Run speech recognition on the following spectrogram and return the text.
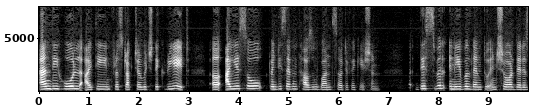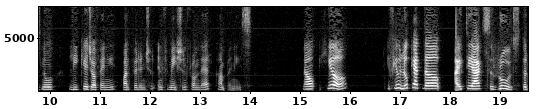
and the whole IT infrastructure which they create uh, ISO 27001 certification. This will enable them to ensure there is no leakage of any confidential information from their companies. Now, here if you look at the IT Act's rules, the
